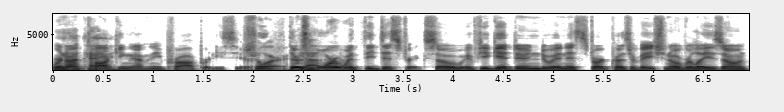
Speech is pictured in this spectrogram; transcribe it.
We're not okay. talking that many properties here. Sure. There's yeah. more with the district. So if you get into an historic preservation overlay zone,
